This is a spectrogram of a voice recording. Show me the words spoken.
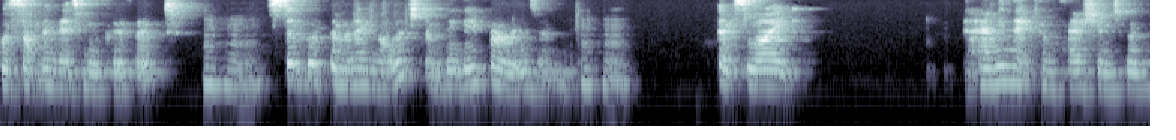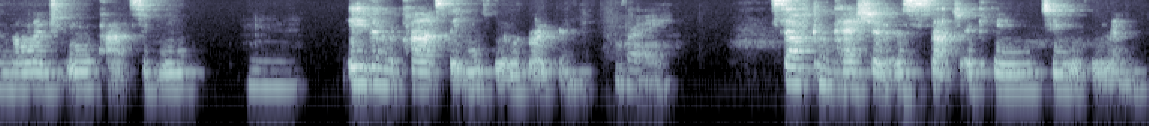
with something that's more perfect. Mhm. Sit with them and acknowledge them. They're there for a reason. Mhm. It's like having that compassion to acknowledge all parts of you, Mhm. even the parts that you feel are broken. Right. Self compassion is such a key to your healing.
